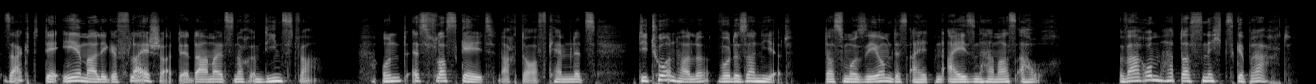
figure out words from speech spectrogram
sagt der ehemalige Fleischer, der damals noch im Dienst war. Und es floss Geld nach Dorf Chemnitz, die Turnhalle wurde saniert, das Museum des alten Eisenhammers auch. Warum hat das nichts gebracht?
